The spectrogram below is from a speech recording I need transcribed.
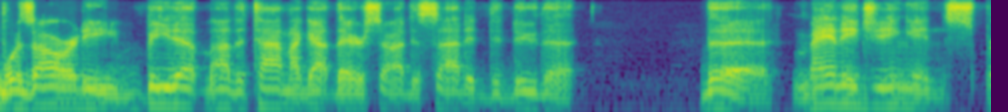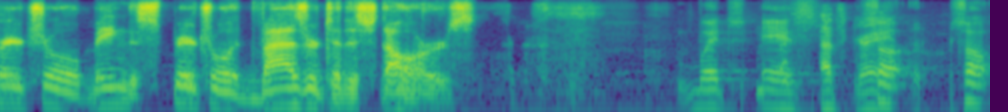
was already beat up by the time I got there. So I decided to do the the managing and spiritual, being the spiritual advisor to the stars. Which is That's great. So so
